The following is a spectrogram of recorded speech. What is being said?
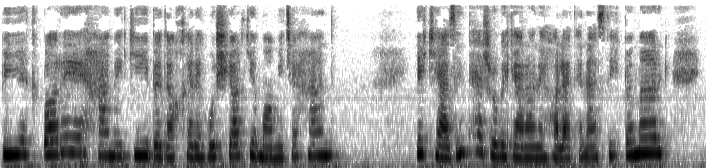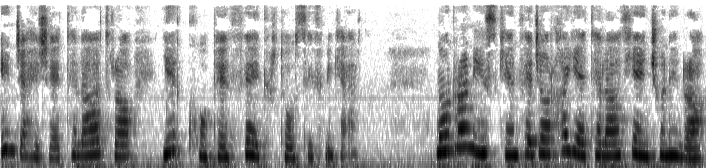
به یک باره همگی به داخل هوشیاری ما میجهند یکی از این تجربهگران حالت نزدیک به مرگ این جهش اطلاعات را یک کپ فکر توصیف می‌کرد. مونرا نیز که انفجارهای اطلاعاتی اینچنین را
